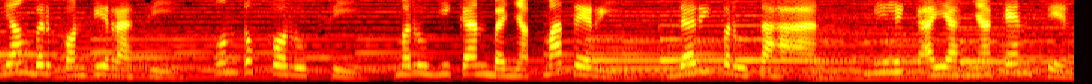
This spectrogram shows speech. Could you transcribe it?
yang berkonspirasi untuk korupsi, merugikan banyak materi, dari perusahaan milik ayahnya Kenshin.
